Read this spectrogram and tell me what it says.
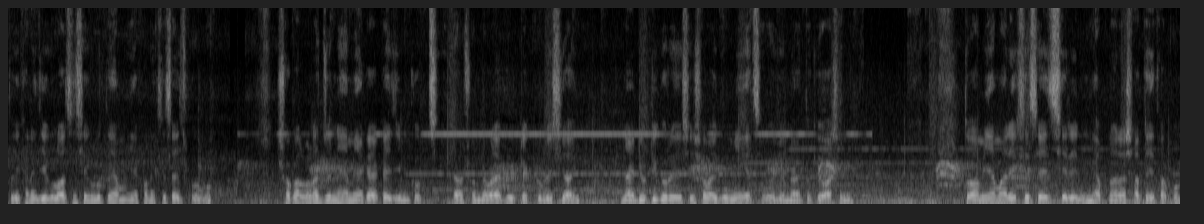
তো এখানে যেগুলো আছে সেগুলোতে আমি এখন এক্সারসাইজ করব। সকালবেলার জন্যে আমি একা একাই জিম করছি। কারণ সন্ধ্যাবেলায় ভিড়টা একটু বেশি হয়। নাইট ডিউটি করে এসে সবাই ঘুমিয়ে গেছে, ওই জন্য হয়তো কেউ আসেনি। তো আমি আমার এক্সারসাইজ সেরে নিই আপনারা সাথেই থাকুন।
